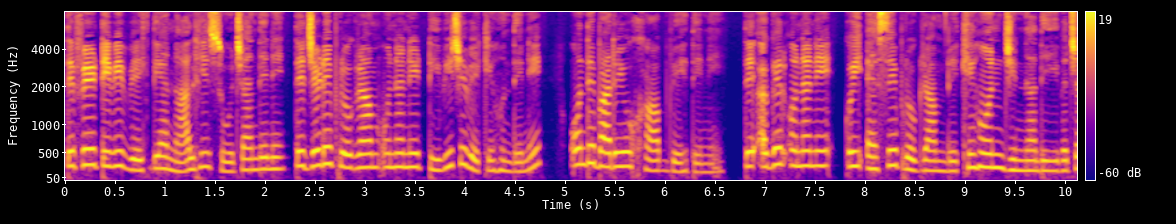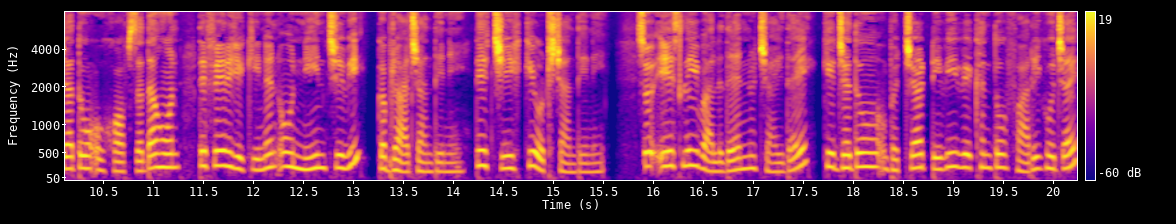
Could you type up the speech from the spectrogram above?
ਤੇ ਫਿਰ ਟੀਵੀ ਵੇਖਦਿਆਂ ਨਾਲ ਹੀ ਸੋ ਜਾਂਦੇ ਨੇ ਤੇ ਜਿਹੜੇ ਪ੍ਰੋਗਰਾਮ ਉਹਨਾਂ ਨੇ ਟੀਵੀ 'ਚ ਵੇਖੇ ਹੁੰਦੇ ਨੇ, ਉਹਦੇ ਬਾਰੇ ਉਹ ਖਾਬ ਵੇਖਦੇ ਨੇ। ਤੇ ਅਗਰ ਉਹਨਾਂ ਨੇ ਕੋਈ ਐਸੇ ਪ੍ਰੋਗਰਾਮ ਵੇਖੇ ਹੋਣ ਜਿਨ੍ਹਾਂ ਦੀ ਵਜ੍ਹਾ ਤੋਂ ਉਹ ਖੌਫਜ਼ਦਾ ਹੋਣ, ਤੇ ਫਿਰ ਯਕੀਨਨ ਉਹ ਨੀਂਦ 'ਚ ਵੀ ਘਬਰਾ ਜਾਂਦੇ ਨੇ ਤੇ ਚੀਖ ਕੇ ਉੱਠ ਜਾਂਦੇ ਨੇ। ਸੋ ਇਸ ਲਈ ਵਾਲਿਦੈਨ ਨੂੰ ਚਾਹੀਦਾ ਹੈ ਕਿ ਜਦੋਂ ਬੱਚਾ ਟੀਵੀ ਵੇਖਣ ਤੋਂ ਫਾਰਿਗ ਹੋ ਜਾਏ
